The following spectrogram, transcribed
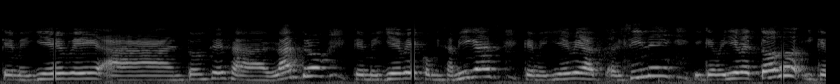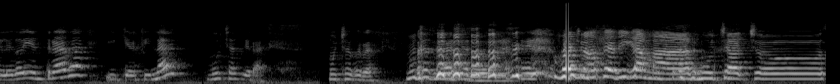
que me lleve a, entonces al antro, que me lleve con mis amigas, que me lleve al cine y que me lleve todo y que le doy entrada y que al final, muchas gracias. Muchas gracias. Muchas gracias. Eh, pues no se diga más, muchachos.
